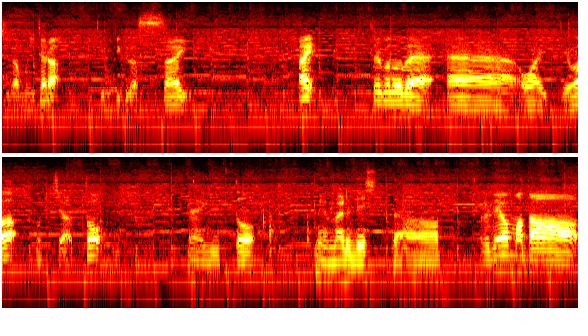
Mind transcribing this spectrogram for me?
気が向いたら見てみてください。はい。ということで、えーお相手はこっちゃとなぎと、メンマルでした。それではまた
